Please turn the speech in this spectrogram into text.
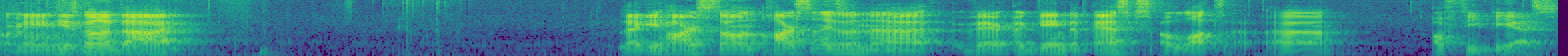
I mean, he's gonna die. Leggy Hearthstone. Hearthstone is an, uh, a game that asks a lot uh, of VPS.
